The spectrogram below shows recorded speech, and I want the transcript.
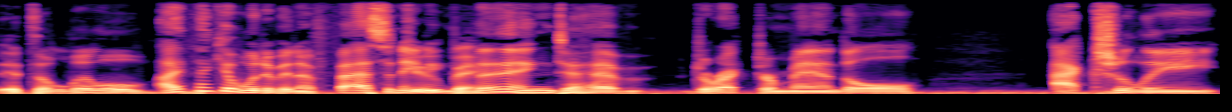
It's a little. I think it would have been a fascinating Duping. thing to have director Mandel actually,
